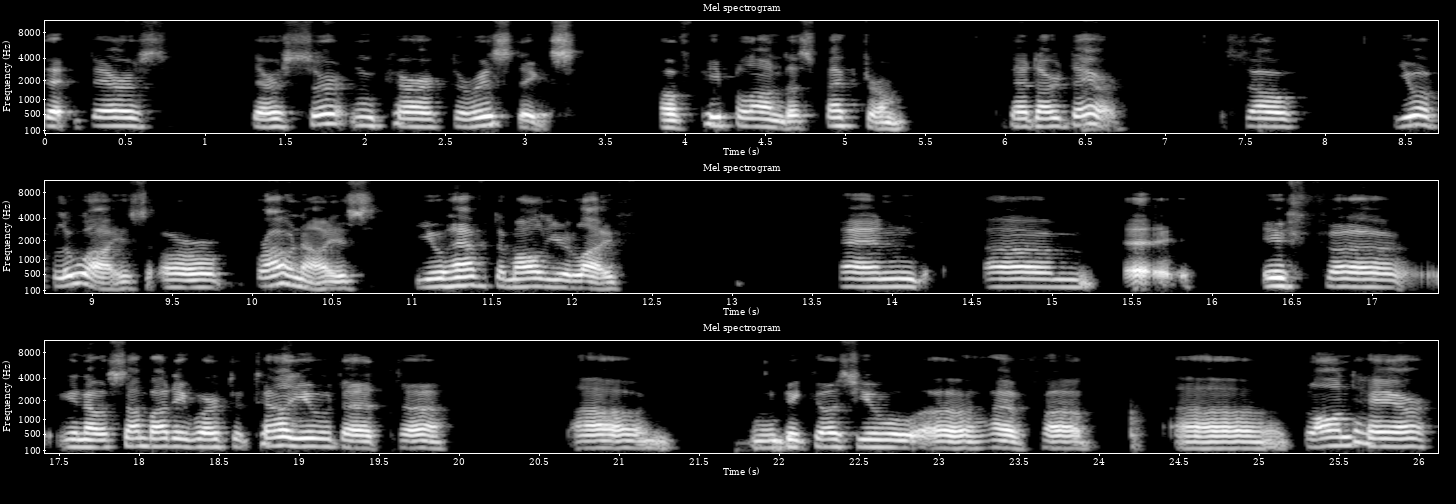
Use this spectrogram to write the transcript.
that there's there are certain characteristics of people on the spectrum that are there. So you have blue eyes or brown eyes, you have them all your life. And um, eh, if uh, you know somebody were to tell you that uh, um, because you uh, have uh, uh, blonde hair,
